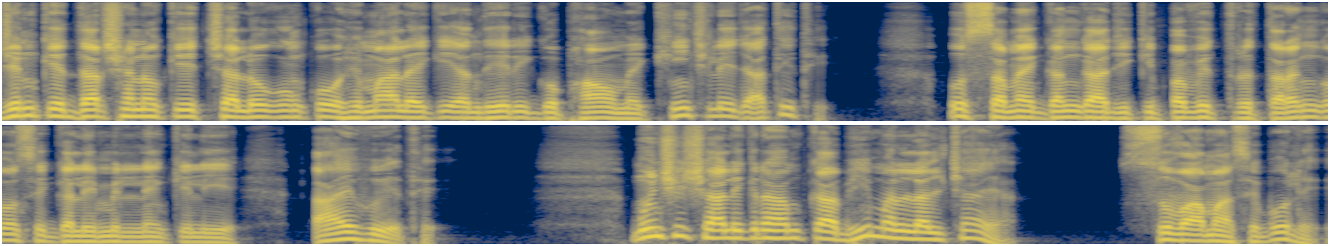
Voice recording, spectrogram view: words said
जिनके दर्शनों की इच्छा लोगों को हिमालय की अंधेरी गुफाओं में खींच ले जाती थी, उस समय गंगा जी की पवित्र तरंगों से गले मिलने के लिए आए हुए थे। मुंशी शालिग्राम का भी मन ललचाया। सुवामा से बोले,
